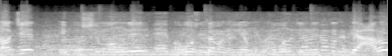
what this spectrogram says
নচেত এই পশ্চিমবঙ্গের অবস্থা মাননীয় মুখ্যমন্ত্রীর নেতৃত্বে আরও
